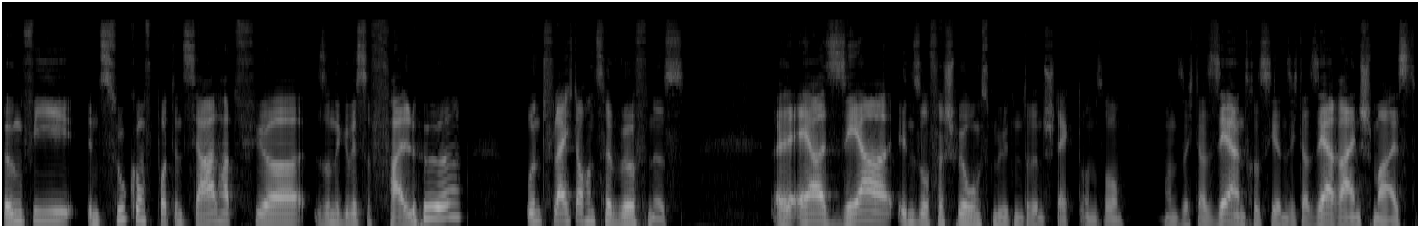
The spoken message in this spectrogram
irgendwie in Zukunft Potenzial hat für so eine gewisse Fallhöhe und vielleicht auch ein Zerwürfnis. Weil er sehr in so Verschwörungsmythen drin steckt und so. Und sich da sehr interessiert und sich da sehr reinschmeißt.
